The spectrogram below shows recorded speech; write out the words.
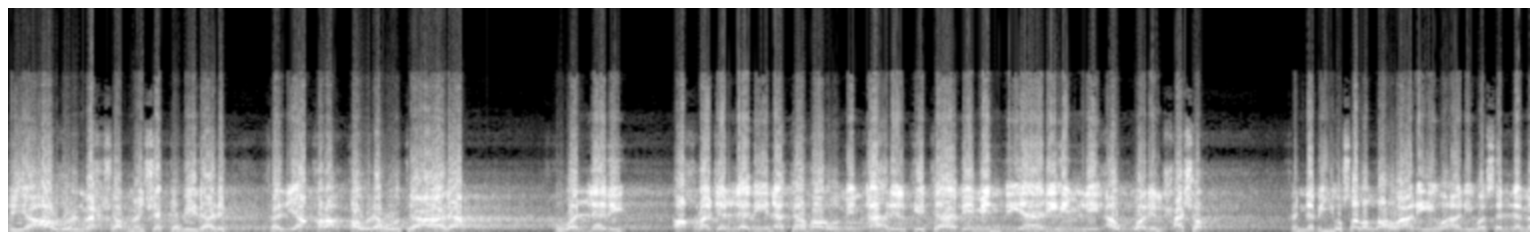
هي أرض المحشر من شك في ذلك فليقرأ قوله تعالى هو الذي أخرج الذين كفروا من أهل الكتاب من ديارهم لأول الحشر. فالنبي صلى الله عليه وآله وسلم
